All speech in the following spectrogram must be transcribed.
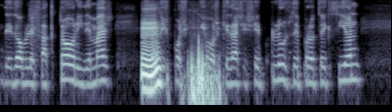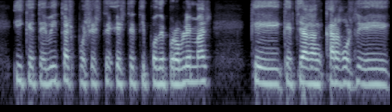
de doble factor y demás, son Mm, dispositivos que das ese plus de protección y que te evitas pues este, este tipo de problemas que, que te hagan cargos de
